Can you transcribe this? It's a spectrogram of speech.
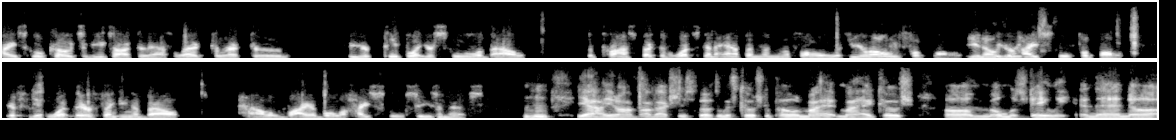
high school coach? Have you talked to the athletic director, your people at your school about the prospect of what's going to happen in the fall with your own football? You know, your mm-hmm. high school football. If yeah. what they're thinking about how viable a high school season is. Mm-hmm. Yeah, you know, I've, I've actually spoken with Coach Capone, my my head coach, um, almost daily, and then uh,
